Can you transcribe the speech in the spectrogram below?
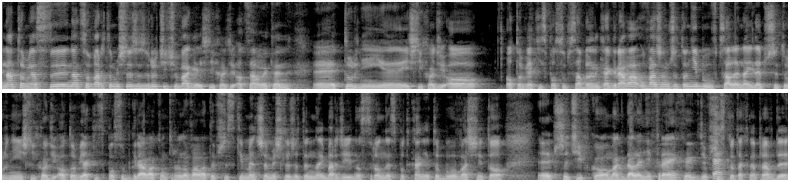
Natomiast y, na co warto myślę, że zwrócić uwagę, jeśli chodzi o cały ten turniej, jeśli chodzi o o to, w jaki sposób Sabalenka grała. Uważam, że to nie był wcale najlepszy turniej, jeśli chodzi o to, w jaki sposób grała, kontrolowała te wszystkie mecze. Myślę, że ten najbardziej jednostronne spotkanie to było właśnie to e, przeciwko Magdalenie Frank, e, gdzie Tak. wszystko tak naprawdę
